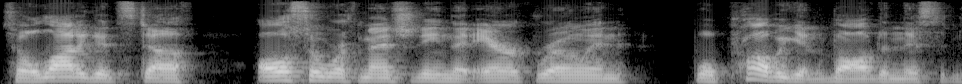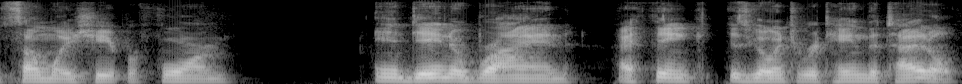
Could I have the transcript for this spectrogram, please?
So, a lot of good stuff. Also, worth mentioning that Eric Rowan will probably get involved in this in some way, shape, or form. And Daniel Bryan, I think, is going to retain the title.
